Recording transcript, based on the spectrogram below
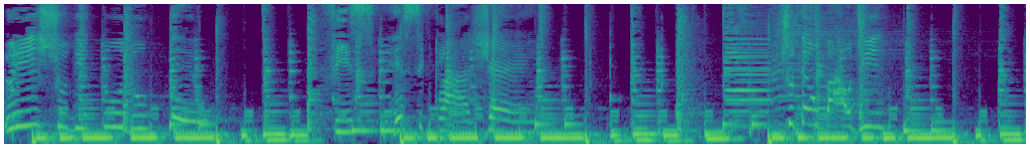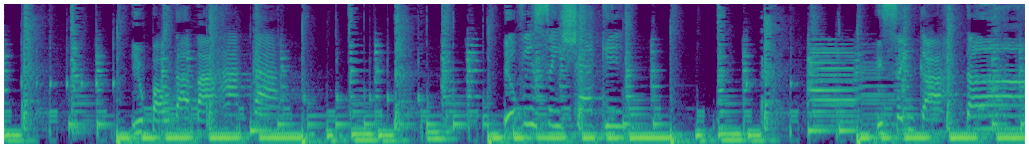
Lixo de tudo reciclagem. Chutei o balde e o pau da barraca. Eu vim sem cheque e sem cartão.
